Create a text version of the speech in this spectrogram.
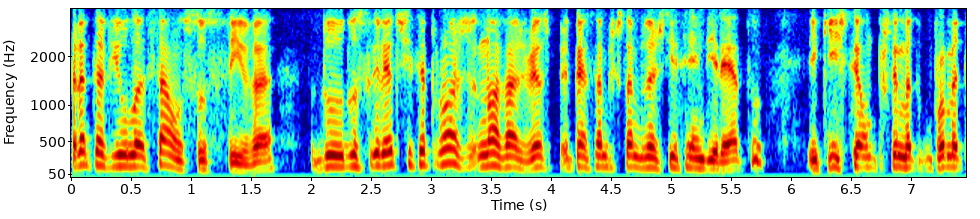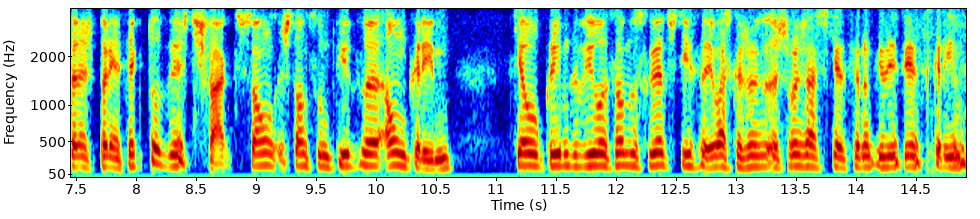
perante a violação sucessiva do, do segredo de justiça, porque nós, nós às vezes pensamos que estamos na justiça em direto e que isto é um problema, um problema de transparência, que todos estes factos são, estão submetidos a, a um crime que é o crime de violação do segredo de justiça. Eu acho que as pessoas já esqueceram que existe esse crime.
